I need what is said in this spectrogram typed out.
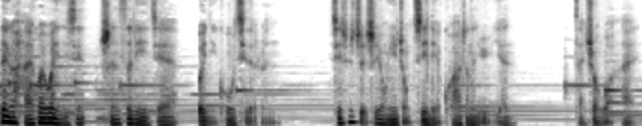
那个还会为你心声嘶力竭、为你哭泣的人，其实只是用一种激烈夸张的语言，在说我爱你。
